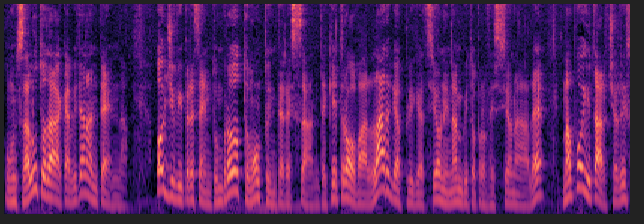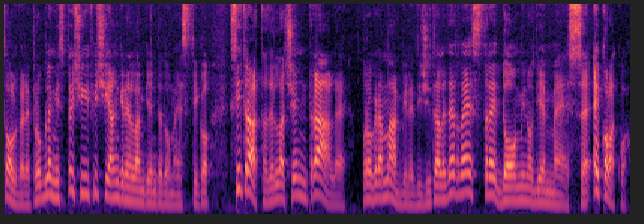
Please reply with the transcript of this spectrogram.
Un saluto da Capitano Antenna. Oggi vi presento un prodotto molto interessante che trova larga applicazione in ambito professionale, ma può aiutarci a risolvere problemi specifici anche nell'ambiente domestico. Si tratta della centrale programmabile digitale terrestre Domino DMS. Eccola qua.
